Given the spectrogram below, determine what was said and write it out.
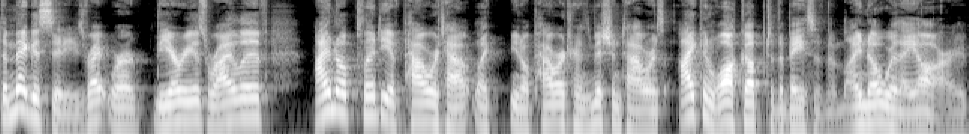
the megacities, right? Where the areas where I live, I know plenty of power tower, like you know, power transmission towers. I can walk up to the base of them. I know where they are.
